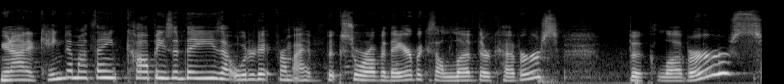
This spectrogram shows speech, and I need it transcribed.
United Kingdom, I think, copies of these. I ordered it from a bookstore over there because I love their covers. Book lovers.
